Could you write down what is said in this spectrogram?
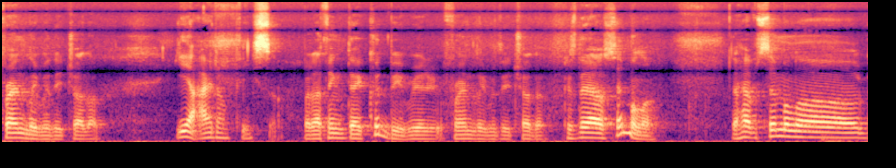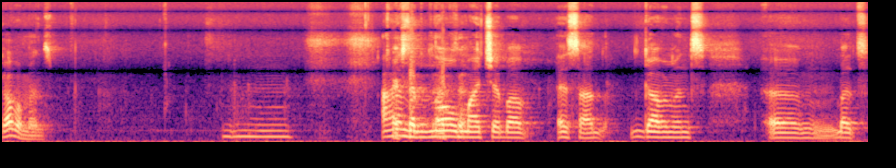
friendly with each other, Yeah, I don't think so. but I think they could be really friendly with each other because they are similar. They have similar governments. Mm, I Except- don't know except- much about Assad government, um, but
